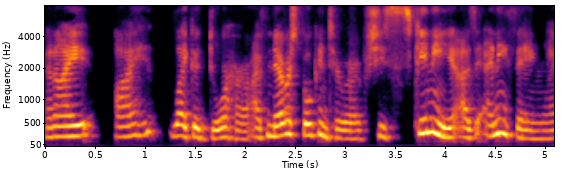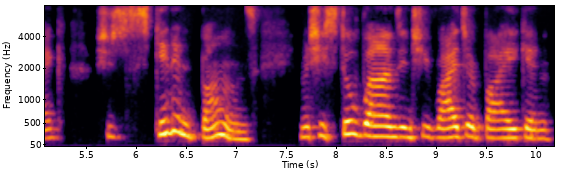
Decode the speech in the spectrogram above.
And I I like adore her. I've never spoken to her. She's skinny as anything, like she's skin and bones. I mean, she still runs and she rides her bike and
